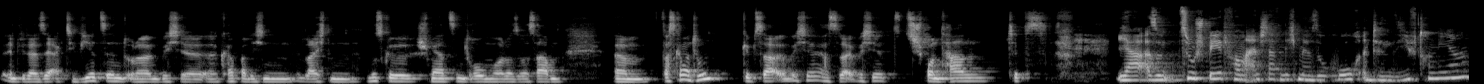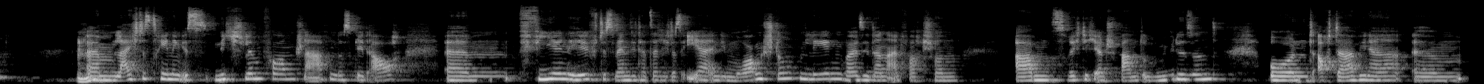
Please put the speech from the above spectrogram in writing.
entweder sehr aktiviert sind oder irgendwelche äh, körperlichen leichten Muskelschmerzsyndrome oder sowas haben. Ähm, was kann man tun? Gibt es da irgendwelche, hast du da irgendwelche spontanen Tipps? Ja, also zu spät vorm Einschlafen nicht mehr so hoch intensiv trainieren. Mhm. Ähm, leichtes Training ist nicht schlimm vorm Schlafen, das geht auch. Ähm, vielen hilft es, wenn sie tatsächlich das eher in die Morgenstunden legen, weil sie dann einfach schon abends richtig entspannt und müde sind. Und auch da wieder ähm,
